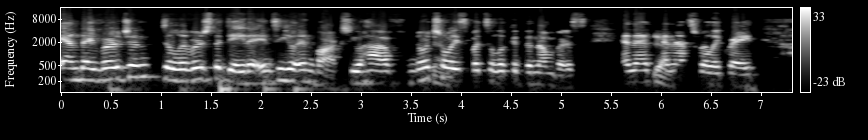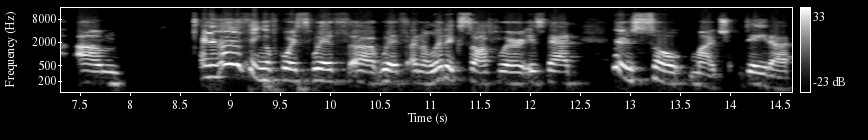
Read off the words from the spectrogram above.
and Divergent delivers the data into your inbox. You have no choice but to look at the numbers and that, yeah. and that's really great. Um, and another thing, of course, with uh, with analytics software is that there's so much data,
